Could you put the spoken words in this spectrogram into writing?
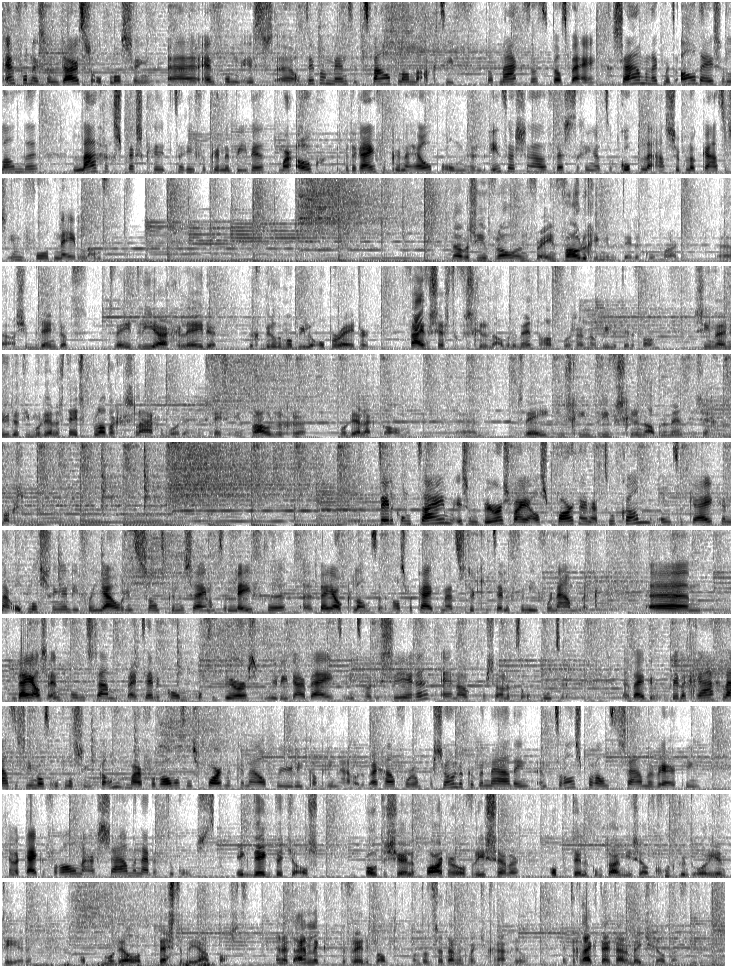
Enfon is een Duitse oplossing. Uh, Enfon is uh, op dit moment in 12 landen actief. Dat maakt het dat wij gezamenlijk met al deze landen lage gesprekstarieven kunnen bieden, maar ook bedrijven kunnen helpen om hun internationale vestigingen te koppelen aan sublocaties in bijvoorbeeld Nederland. Nou, we zien vooral een vereenvoudiging in de telecommarkt. Uh, als je bedenkt dat twee, drie jaar geleden de gemiddelde mobiele operator 65 verschillende abonnementen had voor zijn mobiele telefoon, zien wij nu dat die modellen steeds platter geslagen worden en steeds eenvoudigere modellen komen. Uh, twee, misschien drie verschillende abonnementen is echt het maximum. Telecom Time is een beurs waar je als partner naartoe kan om te kijken naar oplossingen die voor jou interessant kunnen zijn om te leveren uh, bij jouw klanten. Als we kijken naar het stukje telefonie voornamelijk. Uh, wij als Enfon staan bij Telecom op de beurs om jullie daarbij te introduceren en ook persoonlijk te ontmoeten. Wij willen graag laten zien wat de oplossing kan, maar vooral wat ons partnerkanaal voor jullie kan inhouden. Wij gaan voor een persoonlijke benadering, een transparante samenwerking en we kijken vooral naar samen naar de toekomst. Ik denk dat je als potentiële partner of reseller op de Telecom Time jezelf goed kunt oriënteren op het model wat het beste bij jou past. En uiteindelijk tevreden klanten, want dat is uiteindelijk wat je graag wilt. En tegelijkertijd daar een beetje geld aan verdienen.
